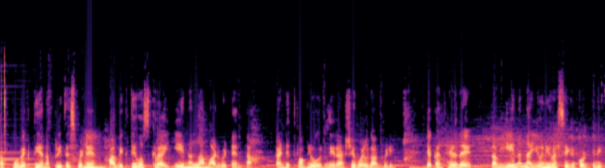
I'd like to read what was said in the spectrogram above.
ತಪ್ಪು ವ್ಯಕ್ತಿಯನ್ನ ಪ್ರೀತಿಸ್ಬಿಟ್ಟೆ, ಆ ವ್ಯಕ್ತಿಗೋಸ್ಕರ ಏನೆಲ್ಲ ಮಾಡ್ಬಿಟ್ಟೆ ಅಂತ. ಖಂಡಿತವಾಗ್ಲೂ ನಿರಾಶೆಗೆ ಒಳಗಾಗ್ಬಿಡಿ. ಯಾಕಂತ ಹೇಳಿದ್ರೆ, ನಾವು ಏನನ್ನ ಯೂನಿವರ್ಸಿಗೆ ಕೊಡ್ತೀವಿ,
